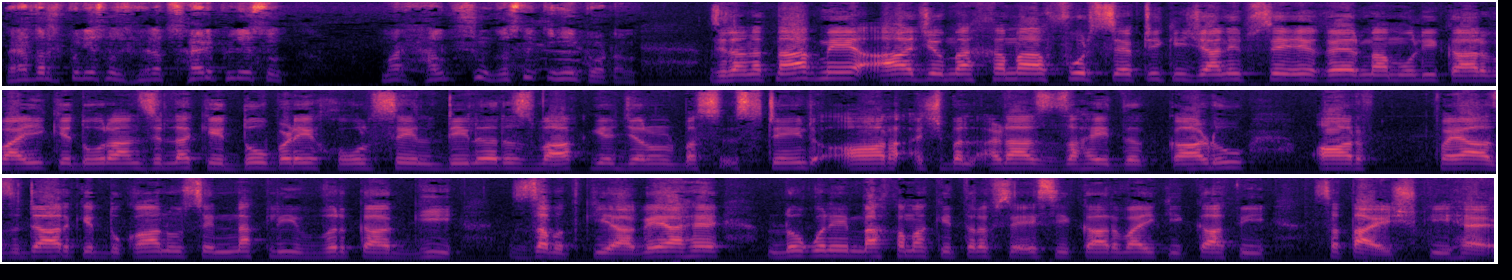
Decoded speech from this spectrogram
بردر پولیس مز ہیلپ ژھانڈ پولیس مگر ہیلپ گھس کہین ٹوٹل ضلع انت ناگ میں آج محکمہ فوڈ سیفٹی کی جانب سے ایک غیر معمولی کارروائی کے دوران ضلع کے دو بڑے ہول سیل ڈیلرز واقع جنرل بس اسٹینڈ اور اجبل اڈا زاہد کاڑو اور فیاض ڈار کے دکانوں سے نقلی ورکا گھی ضبط کیا گیا ہے۔ لوگوں نے محکمہ کی طرف سے ایسی کارروائی کی کافی ستائش کی ہے۔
